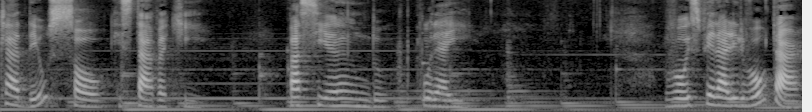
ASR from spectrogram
cadê o sol que estava aqui? Passeando por aí. Vou esperar ele voltar.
